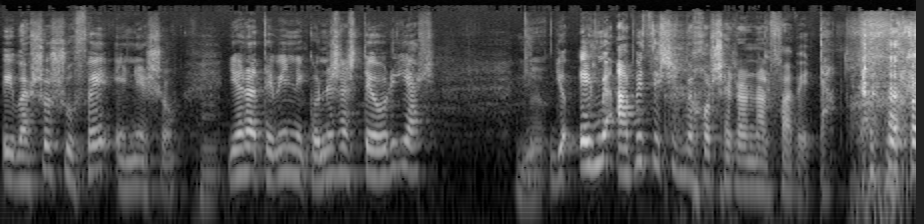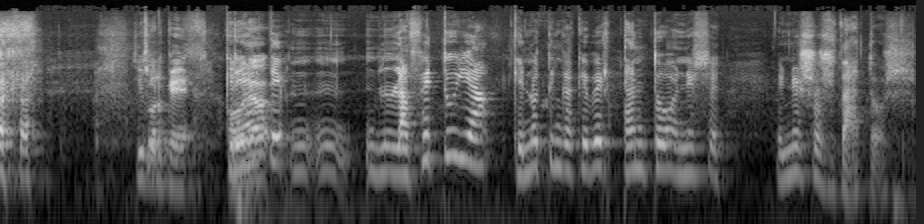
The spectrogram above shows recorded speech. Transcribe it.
y basó su fe en eso. Y ahora te viene con esas teorías. No. Yo, es a veces es mejor ser analfabeta. Sí, porque ahora- Créate, mm, mm, la fe tuya que no tenga que ver tanto en, ese, en esos datos.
